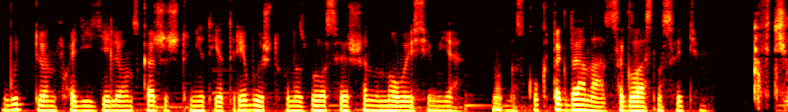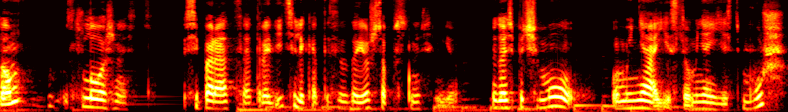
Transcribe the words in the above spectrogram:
будет ли он входить, или он скажет, что нет, я требую, чтобы у нас была совершенно новая семья. Ну, насколько тогда она согласна с этим? А в чем сложность сепарации от родителей, когда ты создаешь собственную семью? Ну, то есть почему у меня, если у меня есть муж,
